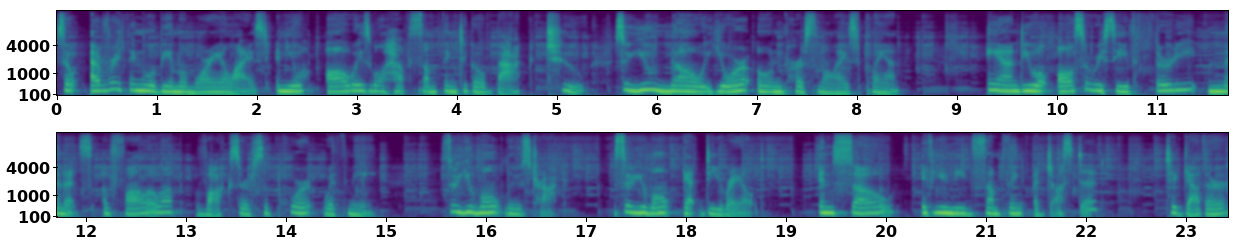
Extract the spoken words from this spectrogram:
So everything will be memorialized and you always will have something to go back to so you know your own personalized plan. And you will also receive 30 minutes of follow up Voxer support with me so you won't lose track, so you won't get derailed. And so if you need something adjusted, together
